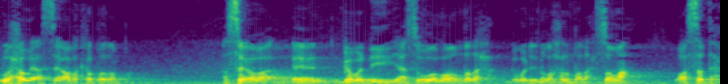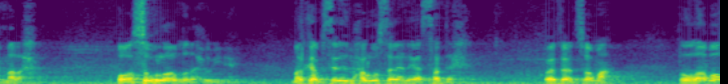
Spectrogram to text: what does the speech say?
waxa wey asagaaba ka badanba. Asagaaba gabadhii asagu waa laba madax gabadhiina waa hal madax soo ma? Waa saddex madax. Oo asagu laba madax uu yahay. Marka masaladii maxa lagu salaynaya saddex? Fahamti soo ma? Labo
